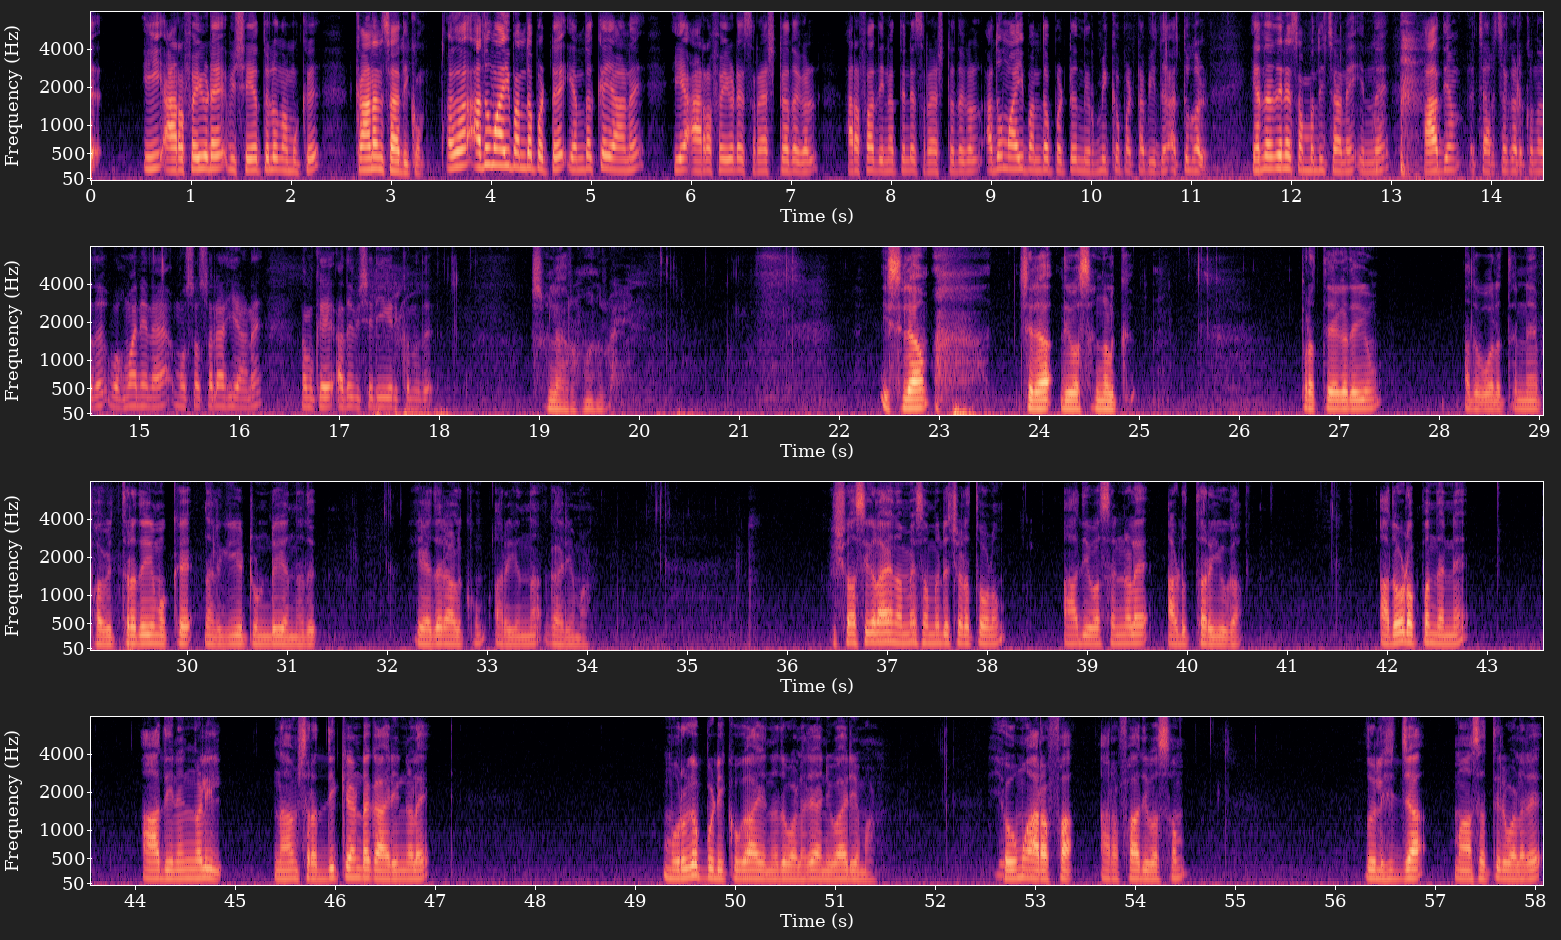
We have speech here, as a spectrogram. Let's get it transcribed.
ഈ അറഫയുടെ വിഷയത്തിൽ നമുക്ക് കാണാൻ സാധിക്കും. അത് അതുമായി ബന്ധപ്പെട്ട് എന്തൊക്കെയാണ് ഈ അറഫയുടെ ശ്രേഷ്ഠതകൾ അറഫ ദിനത്തിന്റെ ശ്രേഷ്ഠതകൾ അതുമായി ബന്ധപ്പെട്ട് നിർമ്മിക്കപ്പെട്ട വിധത്തുകൾ എന്നതിനെ സംബന്ധിച്ചാണ് ഇന്ന് ആദ്യം ചർച്ച ചർച്ചക്കെടുക്കുന്നത് ബഹുമാനിയനായ മുസസലാഹിയാണ് നമുക്ക് അത് വിശദീകരിക്കുന്നത്. ഇസ്ലാം ചില ദിവസങ്ങൾക്ക് പ്രത്യേകതയും അതുപോലെ തന്നെ പവിത്രതയുമൊക്കെ നൽകിയിട്ടുണ്ട് എന്നത് ഏതൊരാൾക്കും അറിയുന്ന കാര്യമാണ്. വിശ്വാസികളായ നമ്മെ സംബന്ധിച്ചിടത്തോളം ആ ദിവസങ്ങളെ അടുത്തറിയുക. അതോടൊപ്പം തന്നെ ആ ദിനങ്ങളിൽ നാം ശ്രദ്ധിക്കേണ്ട കാര്യങ്ങളെ മുറുകെ പിടിക്കുക എന്നത് വളരെ അനിവാര്യമാണ്. യൗമു അറഫ അറഫ ദിവസം ദുൽഹിജ മാസത്തിൽ വളരെ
